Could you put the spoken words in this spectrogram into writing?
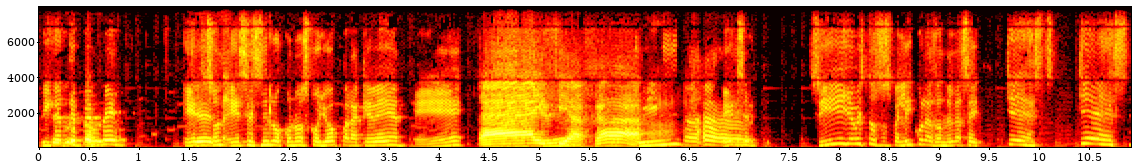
Fíjate, Pepe. Edson, ese sí lo conozco yo para que vean. ¿eh? Ay, sí, ajá. Sí, yo he visto sus películas donde le hace yes, yes,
